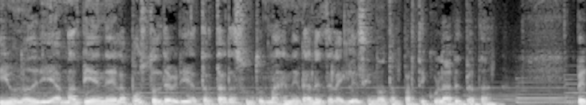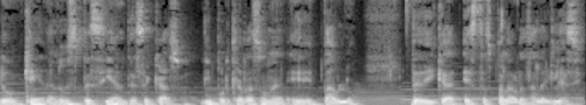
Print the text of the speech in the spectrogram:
Y uno diría, más bien el apóstol debería tratar asuntos más generales de la iglesia y no tan particulares, ¿verdad? Pero, ¿qué era lo especial de ese caso? ¿Y por qué razón eh, Pablo dedica estas palabras a la iglesia?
